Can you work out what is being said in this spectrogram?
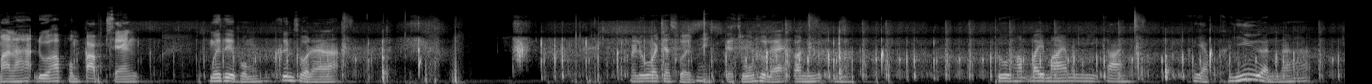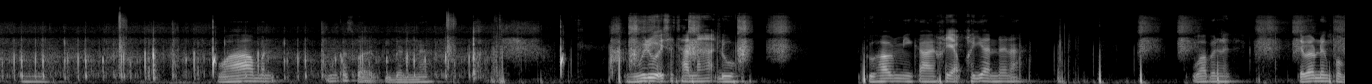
มาแล้วฮะดูครับผมปรับแสงมือถือผมขึ้นสวยแล้ว ไม่รู้ว่าจะสวยไหมแต่สูงสุดแล้วตอนนี้ดูครับใบไม้มันมีการขยับขยื่นนะฮะว้าวมัน มันก็สวยอีกแบบนึงนะดูไปดูไอ้ชัดๆนะฮะดู ดูครับมันมีการขยับขยื่นด้วยนะ ว่าเป็นอะไรเดี๋ยวแป๊บนึงผม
